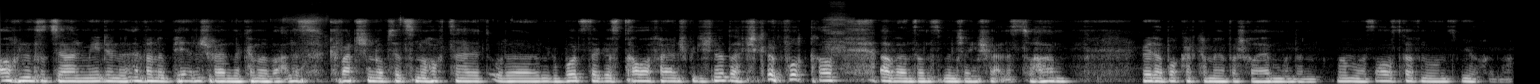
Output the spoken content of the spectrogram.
auch in den sozialen Medien einfach eine PN schreiben, da kann man über alles quatschen, ob es jetzt eine Hochzeit oder ein Geburtstag ist, Trauerfeiern spiele ich nicht, da habe ich keinen Bock drauf. Aber ansonsten bin ich eigentlich für alles zu haben. Wer da Bock hat, kann mir einfach schreiben und dann machen wir was aus, treffen wir uns, wie auch immer.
